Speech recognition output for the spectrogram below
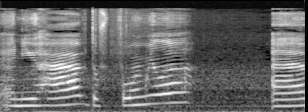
and you have the formula MgCl2.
